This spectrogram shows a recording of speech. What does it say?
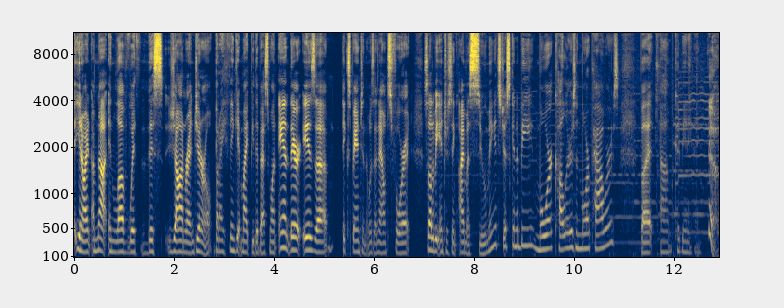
you know, I, I'm not in love with this genre in general, but I think it might be the best one. And there is a expansion that was announced for it, so that'll be interesting. I'm assuming it's just going to be more colors and more powers, but um, could be anything. Yeah.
